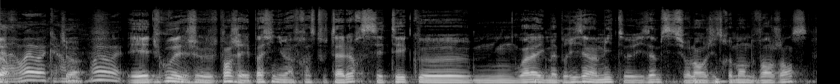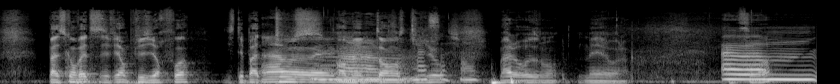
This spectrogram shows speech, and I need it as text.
rappeur. ouais, ouais, carrément. Ouais, ouais. Et du coup, je, je pense que j'avais pas fini ma phrase tout à l'heure, c'était que hum, voilà, il m'a brisé un mythe, euh, Isam, c'est sur l'enregistrement de Vengeance, parce qu'en fait, ça s'est fait en plusieurs fois. Ils étaient pas Ah, tous ouais, ouais. en Ah, même temps en ouais, studio, ça change. malheureusement. Mais voilà. Euh,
